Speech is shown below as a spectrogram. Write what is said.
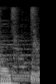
Bye.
